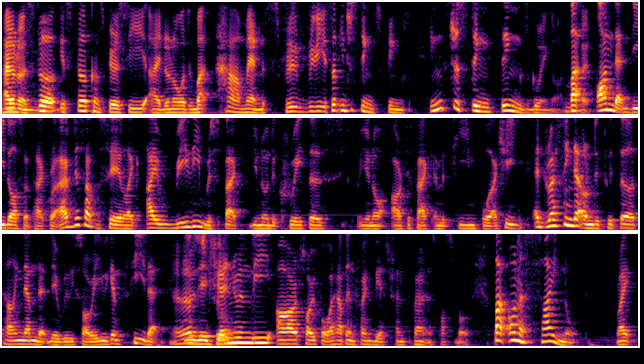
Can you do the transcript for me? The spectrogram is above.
I don't know. It's still, it's still conspiracy. I don't know what's, going. but ah man, it's really, really some interesting things, interesting things going on. But right? on that DDoS attack, right, I just have to say, like, I really respect, you know, the creators, you know, Artifact and the team for actually addressing that on the Twitter, telling them that they're really sorry. You can see that Yeah, you know, they true. genuinely are sorry for what happened, trying to be as transparent as possible. But on a side note, right,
